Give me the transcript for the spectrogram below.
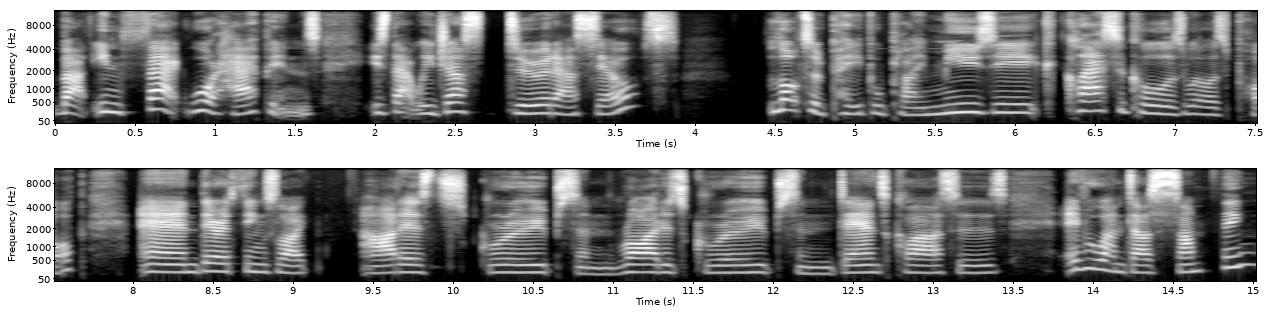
But in fact, what happens is that we just do it ourselves. Lots of people play music, classical as well as pop, and there are things like artists groups and writers groups and dance classes. Everyone does something.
